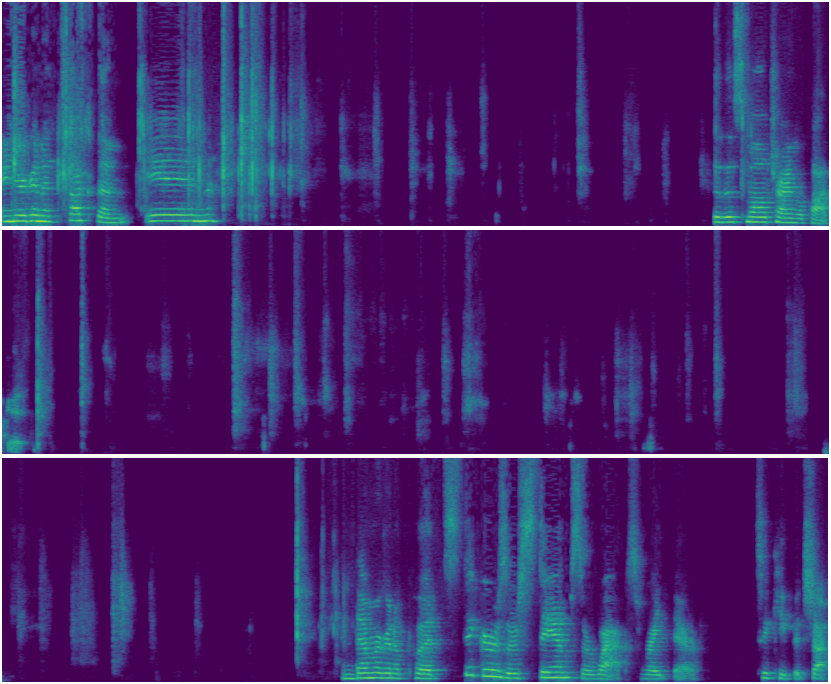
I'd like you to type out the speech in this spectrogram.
and you're gonna tuck them in to the small triangle pocket. And then we're gonna put stickers or stamps or wax right there to keep it shut.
